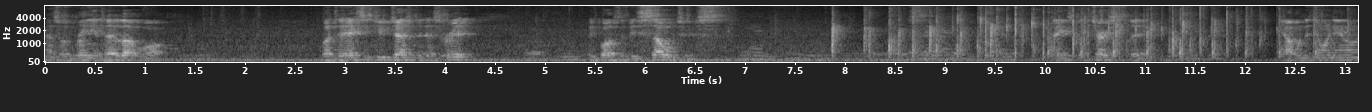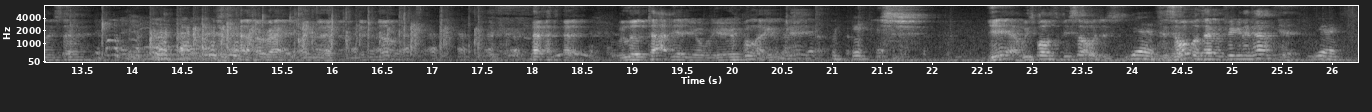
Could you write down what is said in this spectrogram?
That's what brings you to the love walk. But to execute judgment that's written, we're supposed to be soldiers. Thanks for the church split. Y'all want to join in on this side? All right. amen. No. We're a little top heavy over here. We're like, okay. Yeah, we're supposed to be soldiers. Yes. See, some of us haven't figured it out yet. Yes.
